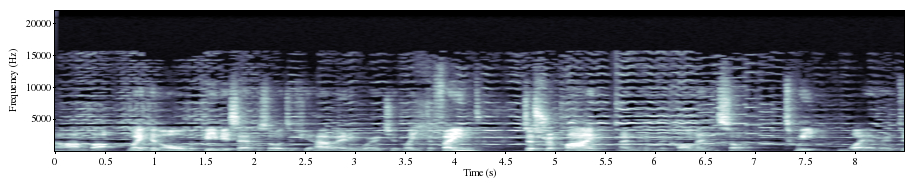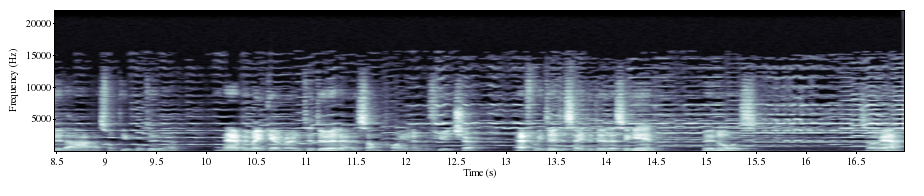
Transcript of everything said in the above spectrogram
Um, but like in all the previous episodes, if you have any words you'd like to find, just reply and in the comments or tweet, whatever. Do that. That's what people do now. And then we might get around to doing it at some point in the future if we do decide to do this again. Who knows? So yeah,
